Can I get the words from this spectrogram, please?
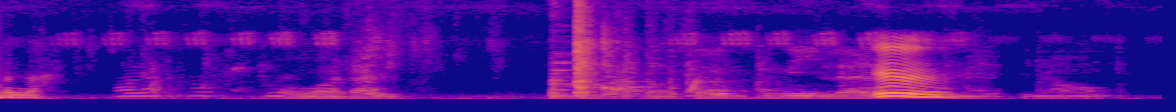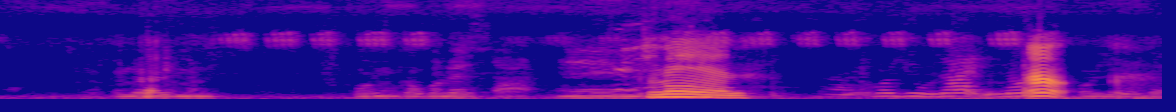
เพิ่นว่าเพราะว่าได้ต่อเติมทางนี้แล้วอืมแม่พี่น้องก็เลยมันคนกับบริษัทแห้งแม่นอ้าวพออยู่ได้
